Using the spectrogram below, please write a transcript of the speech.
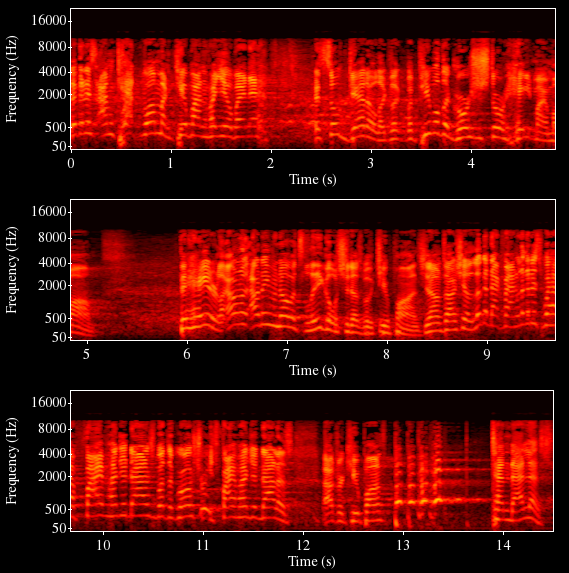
Look at this, I'm Catwoman coupon for you right there. It's so ghetto. Like, like, but people at the grocery store hate my mom. They hate her. Like, I, don't, I don't even know if it's legal what she does with coupons. You know what I'm talking about? Look at that, Frank. Look at this. We have $500 worth of groceries. $500. After coupons, $10.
